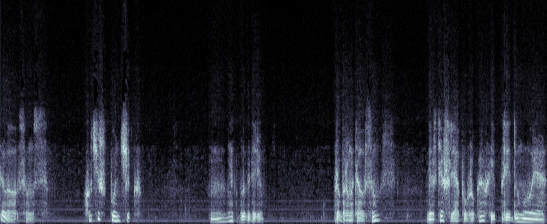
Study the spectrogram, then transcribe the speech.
«Hello, Сомс. Хочешь пончик?» «Нет, благодарю». Пробормотал Сомс, вертя шляпу в руках и придумывая,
